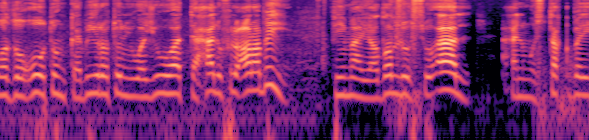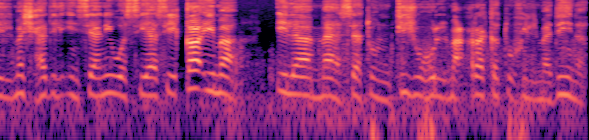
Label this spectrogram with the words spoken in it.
وضغوط كبيرة يواجهها التحالف العربي فيما يظل السؤال عن مستقبل المشهد الإنساني والسياسي قائمة إلى ما ستنتجه المعركة في المدينة.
